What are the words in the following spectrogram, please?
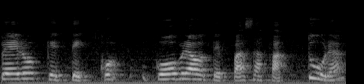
pero que te cobra o te pasa factura,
